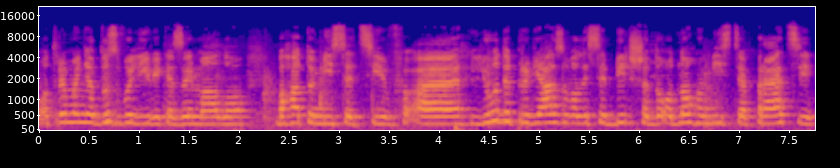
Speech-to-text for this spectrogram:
Отримання дозволів, яке займало багато місяців. Е, Люди прив'язувалися більше до одного місця праці,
